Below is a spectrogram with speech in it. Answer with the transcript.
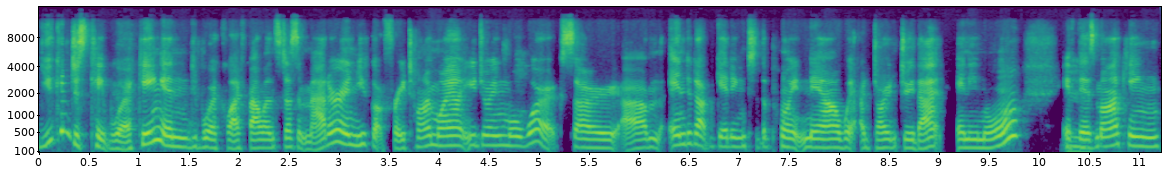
you can just keep working and work life balance doesn't matter and you've got free time why aren't you doing more work so um ended up getting to the point now where i don't do that anymore if Mm. there's marking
